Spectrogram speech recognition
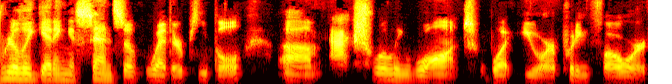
really getting a sense of whether people um, actually want what you are putting forward.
